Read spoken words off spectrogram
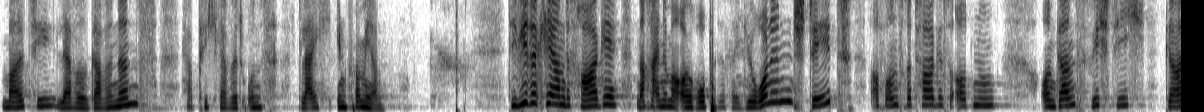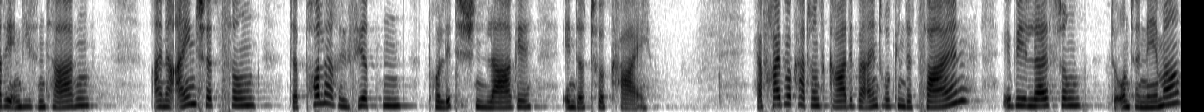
Multi-Level Governance. Herr Pichler wird uns gleich informieren. Die wiederkehrende Frage nach einem Europa der Regionen steht auf unserer Tagesordnung und ganz wichtig, gerade in diesen Tagen, eine Einschätzung der polarisierten politischen Lage in der Türkei. Herr Freiburg hat uns gerade beeindruckende Zahlen über die Leistung der Unternehmer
